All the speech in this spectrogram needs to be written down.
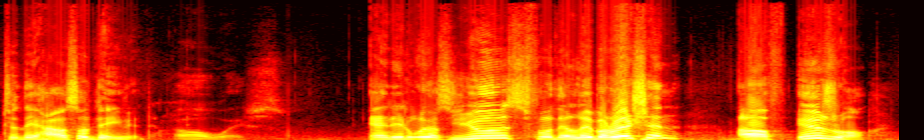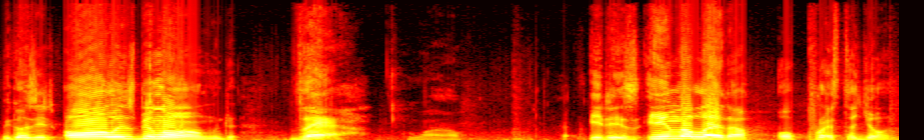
to the house of David, always. and it was used for the liberation of Israel because it always belonged there. Wow. It is in the letter of Prester John.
